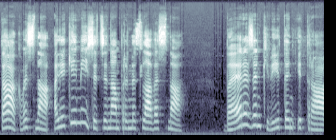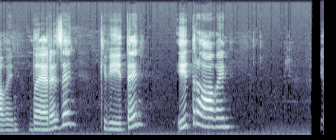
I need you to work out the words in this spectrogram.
Так, весна. А які місяці нам принесла весна? Березень, квітень і травень. Березень, квітень і травень. І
